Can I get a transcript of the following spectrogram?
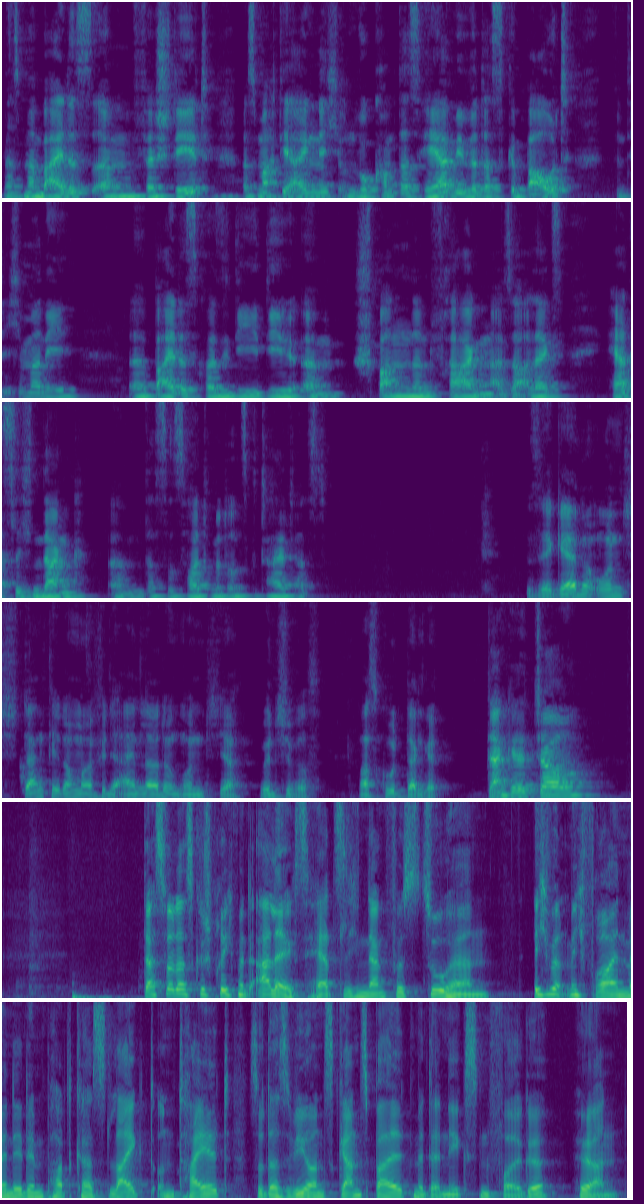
dass man beides ähm, versteht. Was macht ihr eigentlich und wo kommt das her? Wie wird das gebaut? Finde ich immer die äh, beides quasi die, die ähm, spannenden Fragen. Also Alex, herzlichen Dank, ähm, dass du es heute mit uns geteilt hast. Sehr gerne und danke dir nochmal für die Einladung und ja, wünsche dir was. Mach's gut, danke. Danke, ciao. Das war das Gespräch mit Alex. Herzlichen Dank fürs Zuhören. Ich würde mich freuen, wenn ihr den Podcast liked und teilt, sodass wir uns ganz bald mit der nächsten Folge hören.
